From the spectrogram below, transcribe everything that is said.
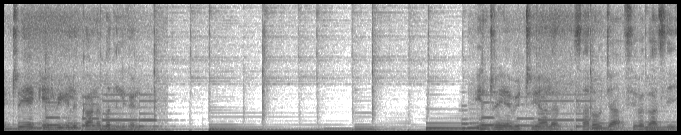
நேற்றைய கேள்விகளுக்கான பதில்கள். இன்றைய வெற்றியாளர் சரோஜா சிவகாசி.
